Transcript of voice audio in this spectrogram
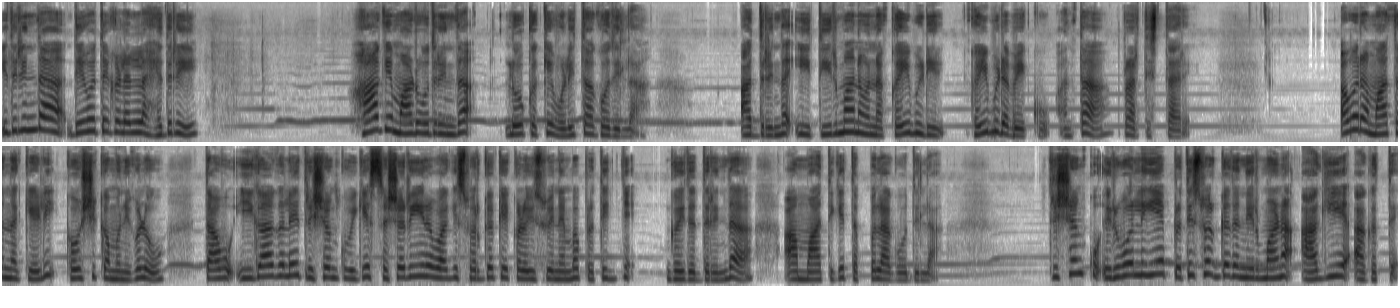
ಇದರಿಂದ ದೇವತೆಗಳೆಲ್ಲ ಹೆದರಿ ಹಾಗೆ ಮಾಡುವುದರಿಂದ ಲೋಕಕ್ಕೆ ಒಳಿತಾಗೋದಿಲ್ಲ. ಆದ್ದರಿಂದ ಈ ತೀರ್ಮಾನವನ್ನು ಕೈಬಿಡಿ, ಕೈಬಿಡಬೇಕು ಅಂತ ಪ್ರಾರ್ಥಿಸ್ತಾರೆ. ಅವರ ಮಾತನ್ನ ಕೇಳಿ ಕೌಶಿಕ ಮುನಿಗಳು, ತಾವು ಈಗಾಗಲೇ ತ್ರಿಶಂಕುವಿಗೆ ಸಶರೀರವಾಗಿ ಸ್ವರ್ಗಕ್ಕೆ ಕಳುಹಿಸುವೆನೆಂಬ ಪ್ರತಿಜ್ಞೆ ಗೈದದ್ದರಿಂದ ಆ ಮಾತಿಗೆ ತಪ್ಪಲಾಗುವುದಿಲ್ಲ. ತ್ರಿಶಂಕು ಇರುವಲ್ಲಿಯೇ ಪ್ರತಿಸ್ವರ್ಗದ ನಿರ್ಮಾಣ ಆಗಿಯೇ ಆಗತ್ತೆ.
